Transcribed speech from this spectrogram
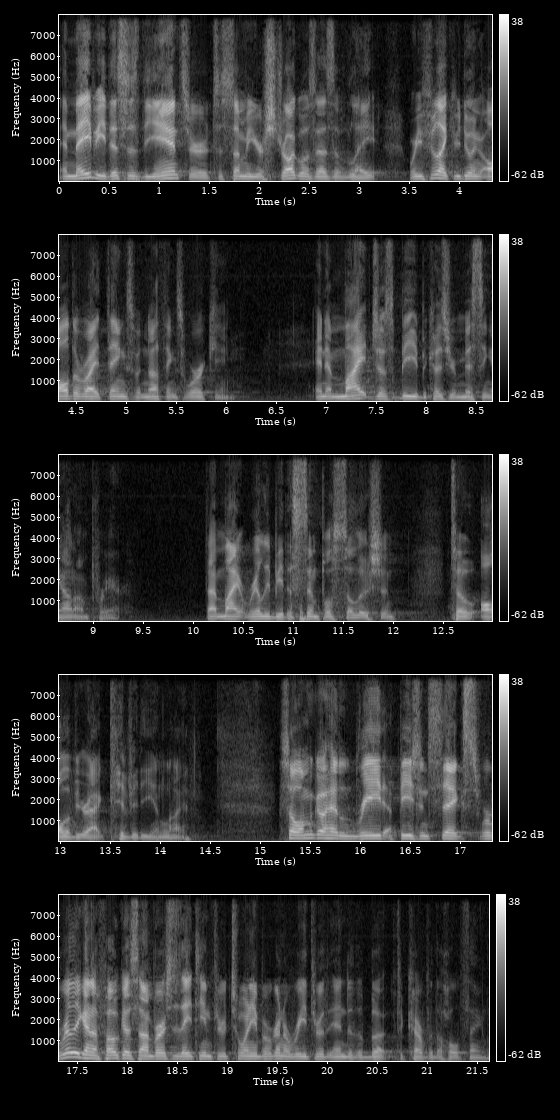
And maybe this is the answer to some of your struggles as of late, where you feel like you're doing all the right things, but nothing's working. And it might just be because you're missing out on prayer. That might really be the simple solution to all of your activity in life. So I'm going to go ahead and read Ephesians 6. We're really going to focus on verses 18 through 20, but we're going to read through the end of the book to cover the whole thing.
